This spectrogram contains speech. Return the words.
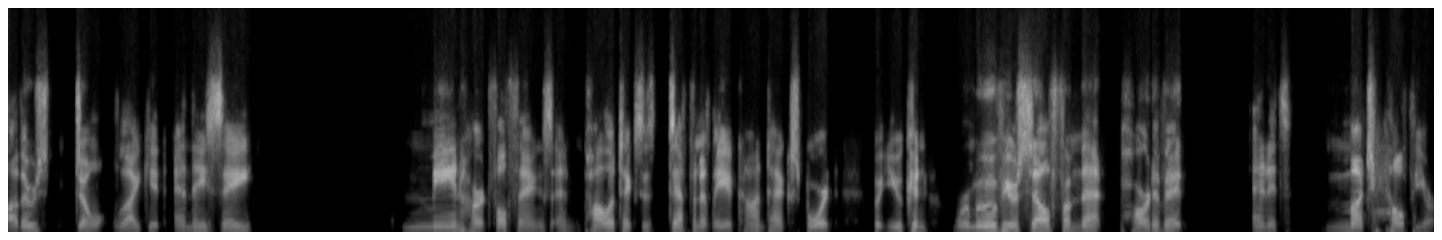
others don't like it and they say mean hurtful things and politics is definitely a contact sport but you can remove yourself from that part of it and it's much healthier.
